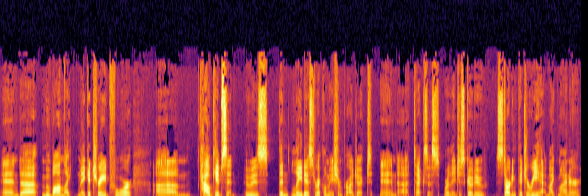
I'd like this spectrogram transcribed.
and uh, move on. Like make a trade for um, Kyle Gibson, who is the latest reclamation project in uh, Texas, where they just go to starting pitcher rehab. Mike Minor,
